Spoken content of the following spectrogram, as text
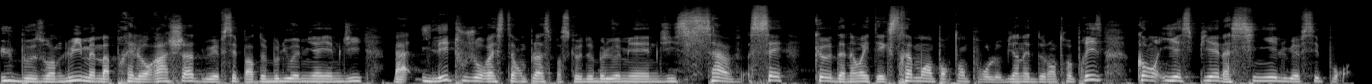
eu besoin de lui, même après le rachat de l'UFC par WMIMG, bah il est toujours resté en place parce que WMIMG savent, sait que Dana White est extrêmement important pour le bien-être de l'entreprise. Quand ESPN a signé l'UFC pour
